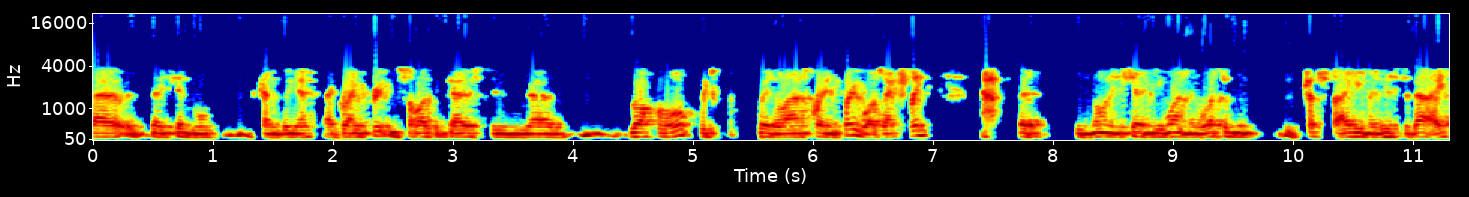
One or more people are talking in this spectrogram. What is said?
So they said, well, it's going to be a, a Great Britain side that goes to uh, Rocklaw, which where the last Grand Prix was actually. but in 1971, it wasn't the, the stadium it is today.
